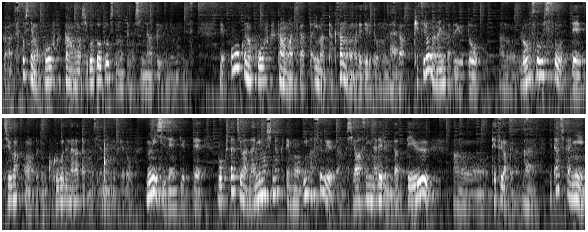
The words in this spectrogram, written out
が少しでも幸福感を仕事を通して持ってほしいなというふうに思うんですで多くの幸福感を扱った今たくさんの本が出てると思うんですが、はい、結論は何かというとあの老荘思想って中学校の時に国語で習ったかもしれないんですけど無意自然って言って僕たちは何もしなくても今すぐあの幸せになれるんだっていうあの哲学なんですね、はい、確かに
